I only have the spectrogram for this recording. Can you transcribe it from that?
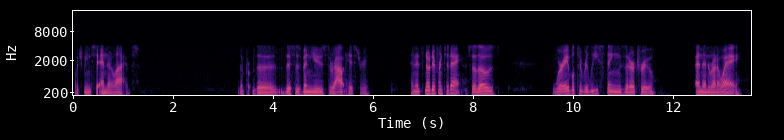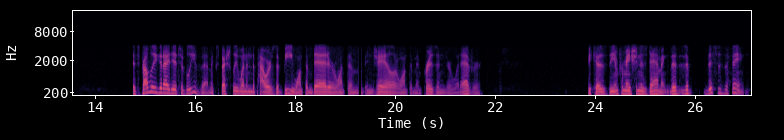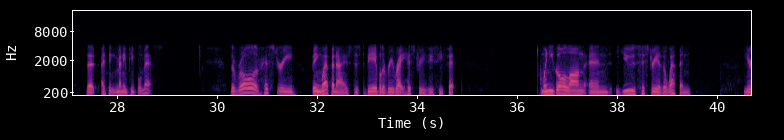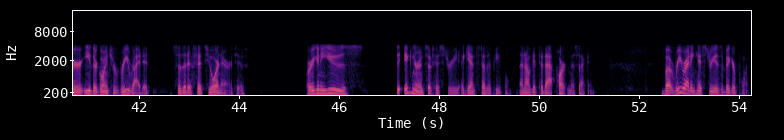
which means to end their lives. The, the, this has been used throughout history, and it's no different today. So those were able to release things that are true and then run away, it's probably a good idea to believe them, especially when the powers that be want them dead or want them in jail or want them imprisoned or whatever. Because the information is damning. The, the, this is the thing that I think many people miss. The role of history being weaponized is to be able to rewrite history as you see fit when you go along and use history as a weapon, you're either going to rewrite it so that it fits your narrative, or are you're going to use the ignorance of history against other people. And I'll get to that part in a second. But rewriting history is a bigger point.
